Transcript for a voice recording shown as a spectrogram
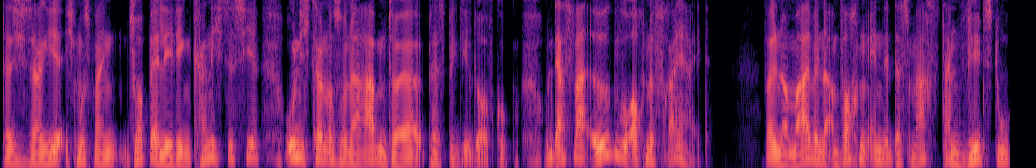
dass ich sage, hier, ich muss meinen Job erledigen, kann ich das hier? Und ich kann aus so einer Abenteuerperspektive drauf gucken. Und das war irgendwo auch eine Freiheit. Weil normal, wenn du am Wochenende das machst, dann willst du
